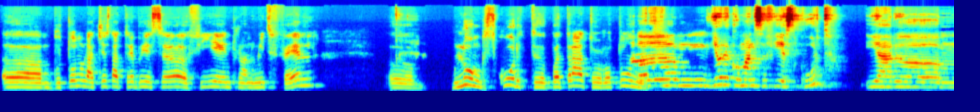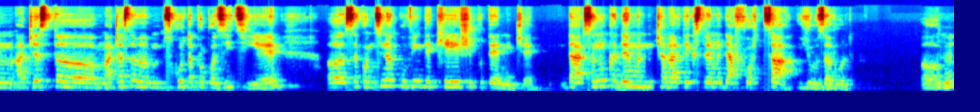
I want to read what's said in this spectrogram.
Uh, butonul acesta trebuie să fie într-un anumit fel, uh, lung, scurt, pătrat, rotund. Um, eu recomand să fie scurt, iar um, acest, această scurtă propoziție să conțină cuvinte cheie și puternice dar să nu cădem în cealaltă extremă de a forța userul uh-huh.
